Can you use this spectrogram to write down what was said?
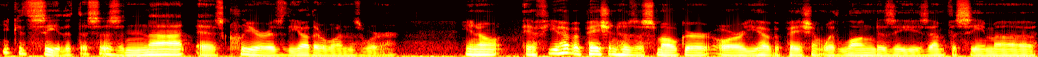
you can see that this is not as clear as the other ones were. You know, if you have a patient who's a smoker or you have a patient with lung disease, emphysema,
